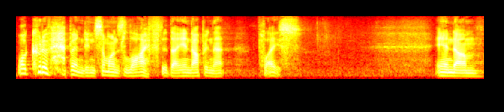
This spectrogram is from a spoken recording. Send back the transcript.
what could have happened in someone's life that they end up in that place. And um,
